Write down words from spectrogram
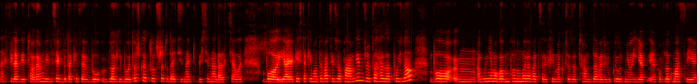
na chwilę wieczorem, więc jakby takie był, vlogi były troszkę krótsze, to dajcie znać, czy byście nadal chciały, bo ja jakieś takie motywacje złapałam. Wiem, że trochę za późno, bo um, ogólnie mogłabym ponumerować sobie filmy, które zaczęłam dodawać w grudniu i jak, jako vlogmasy je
